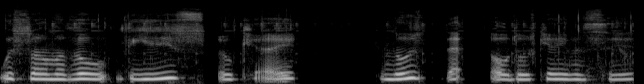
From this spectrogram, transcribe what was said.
With some of those, these. Okay. Can those, that, oh, those can't even see.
